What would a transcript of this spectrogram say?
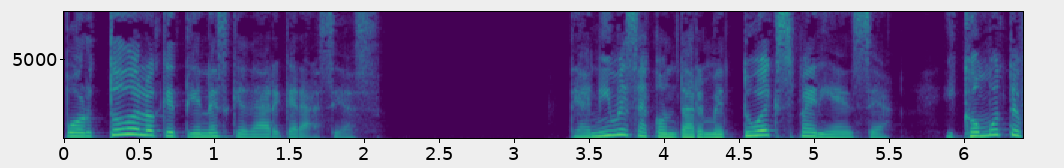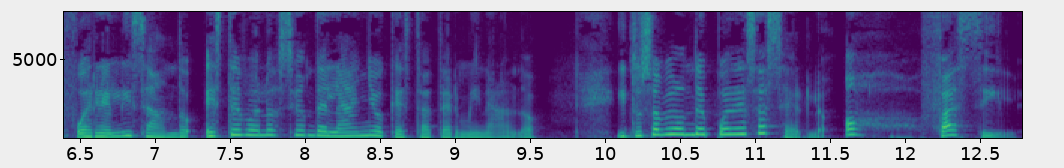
por todo lo que tienes que dar gracias, te animes a contarme tu experiencia y cómo te fue realizando esta evaluación del año que está terminando. ¿Y tú sabes dónde puedes hacerlo? Oh, fácil.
